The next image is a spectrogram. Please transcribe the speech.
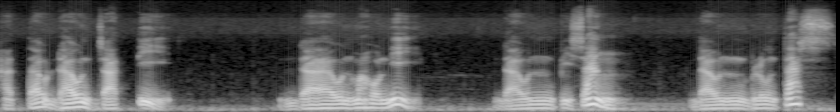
Atau daun jati, daun mahoni, daun pisang, daun beluntas,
